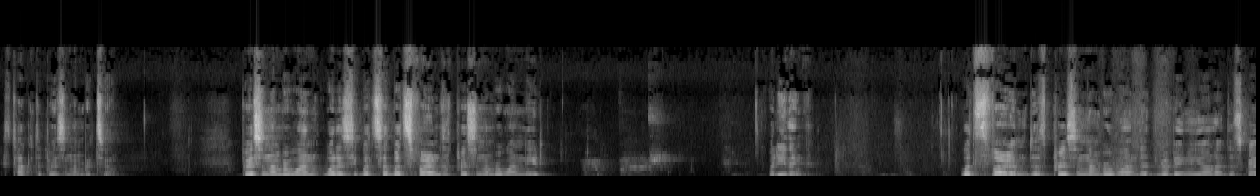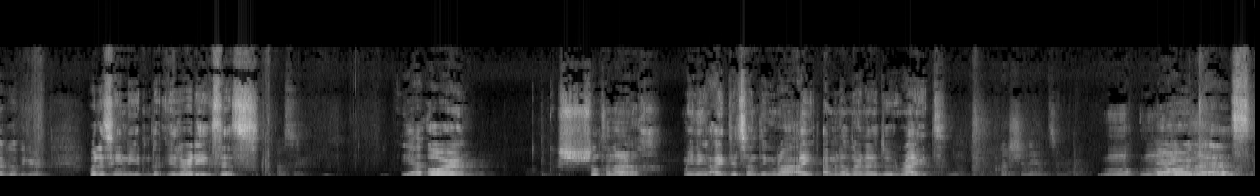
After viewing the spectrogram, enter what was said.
He's talking to person number two. Person number one, what is he, what's what's farm does person number one need? What do you think? What sfarim does person number one that Rabbeinu Yonah described over here? What does he need? It already exists. Oh. Yeah, or Shulchan Aruch, meaning I did something wrong. I, I'm going to learn how to do it right. Question answer. M- more or less,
